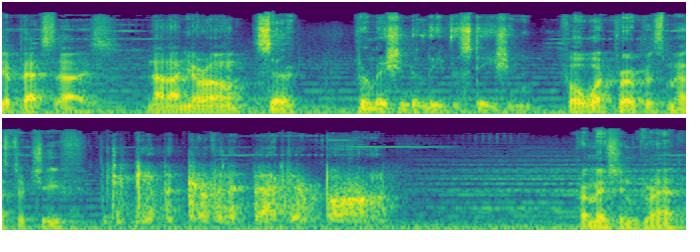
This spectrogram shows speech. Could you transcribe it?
ship that size. Not on your own. Sir, permission to leave the station. For what purpose, Master Chief? To give the Covenant back their bomb. Permission granted.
